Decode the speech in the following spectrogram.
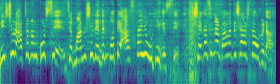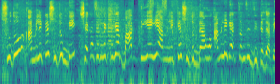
নিষ্ঠুর আচরণ করছে যে মানুষের এদের প্রতি আস্থাই উঠে গেছে। শেখ হাসিনার বাংলাদেশে আসতে হবে না। শুধু আমি লীগকে সুযোগ দিই শেখ হাসিনাকে বাদ দিয়েই আমি লীগকে সুযোগ দেওয়া হোক আমি লীগ এক চান্সে জিতে যাবে।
